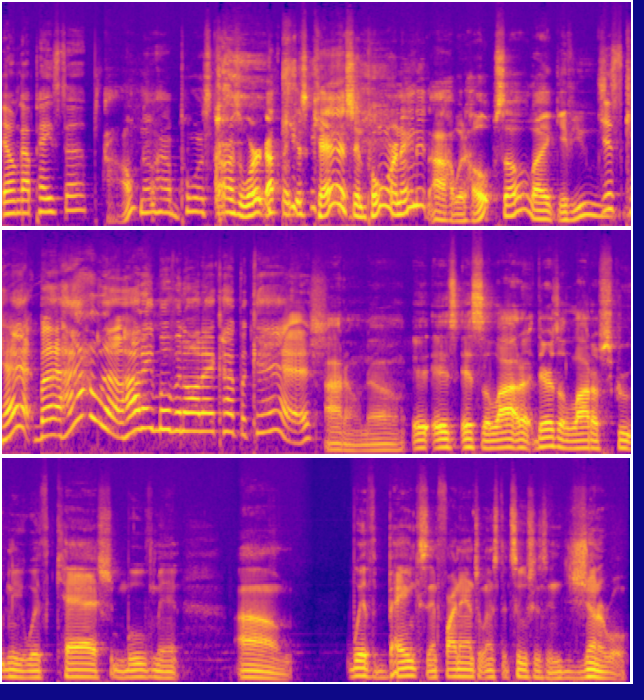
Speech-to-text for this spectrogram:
they don't got pay stubs. I don't know how porn stars work. I think it's cash and porn, ain't it? I would hope so. Like if you Just cat but how though? How they moving all that type of cash? I don't know. It, it's it's a lot of there's a lot of scrutiny with cash movement, um, with banks and financial institutions in general.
